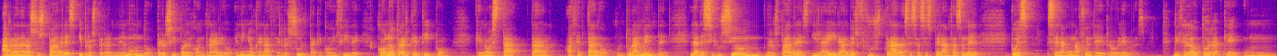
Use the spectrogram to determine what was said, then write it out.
agradar a sus padres y prosperar en el mundo. Pero si por el contrario el niño que nace resulta que coincide con otro arquetipo que no está tan aceptado culturalmente, la desilusión de los padres y la ira al ver frustradas esas esperanzas en él, pues serán una fuente de problemas. Dice la autora que un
